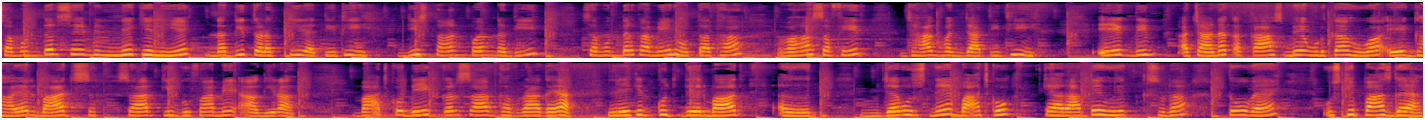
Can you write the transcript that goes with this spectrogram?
समुद्र से मिलने के लिए नदी तड़पती रहती थी। जिस स्थान पर नदी समुद्र का मेल होता था, वहाँ सफ़ेद झाग बन जाती थी। एक दिन अचानक आकाश में उड़ता हुआ एक घायल बाज सांप की गुफा में आ गिरा। बाज को देखकर सांप घबरा गया, लेकिन कुछ देर बाद जब उसने बाज को कहराते हुए सुना तो वह उसके पास गया।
